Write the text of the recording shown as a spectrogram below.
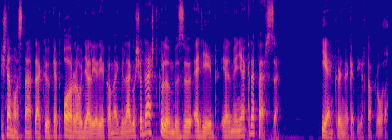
és nem használták őket arra, hogy elérjék a megvilágosodást, különböző egyéb élményekre persze. Ilyen könyveket írtak róla.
